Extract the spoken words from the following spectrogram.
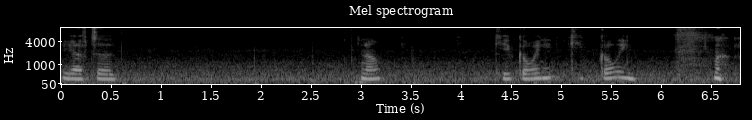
You have to, you know, keep going, keep going.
